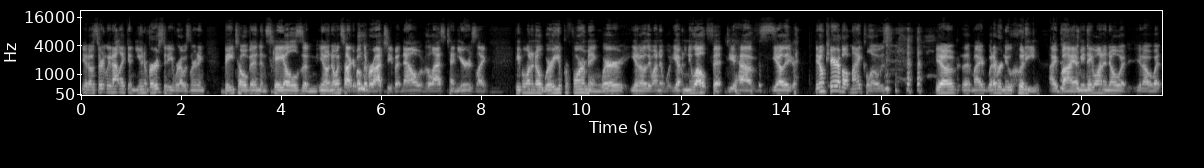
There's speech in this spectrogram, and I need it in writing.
You know, certainly not like in university where I was learning Beethoven and scales, and you know, no one's talking about Liberace. But now, over the last ten years, like people want to know where are you performing, where you know they want to. You have a new outfit? Do you have, you know, they they don't care about my clothes. You know, my whatever new hoodie I buy. I mean, they want to know what you know what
